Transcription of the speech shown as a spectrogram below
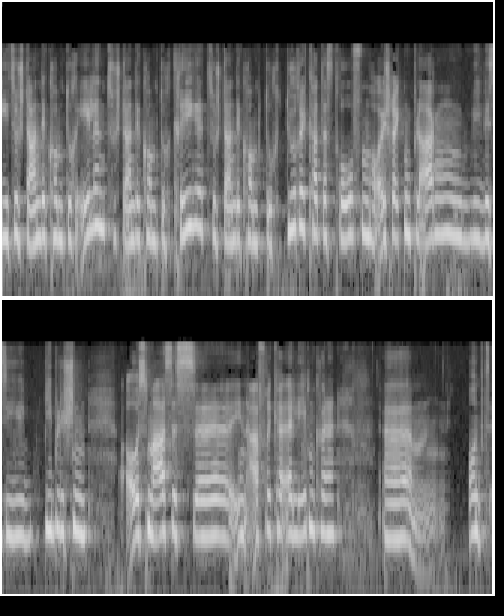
die zustande kommt durch Elend, zustande kommt durch Kriege, zustande kommt durch Dürrekatastrophen, Heuschreckenplagen, wie wir sie biblischen Ausmaßes äh, in Afrika erleben können. Ähm, und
